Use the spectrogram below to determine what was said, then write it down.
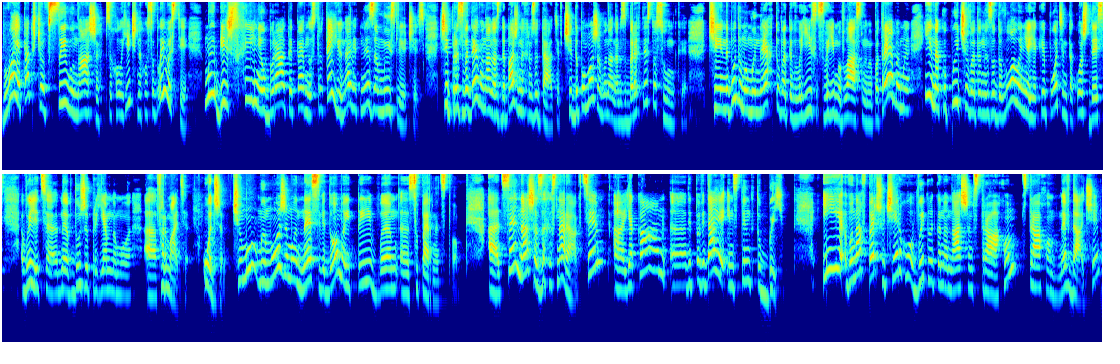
Буває так, що в силу наших психологічних особливостей ми більш схильні обирати певну стратегію, навіть не замислюючись, чи призведе вона нас до бажаних результатів, чи допоможе вона нам зберегти стосунки, чи не будемо ми нехтувати своїми власними потребами і накопичувати незадоволення, яке потім також десь виліться не в дуже приємному е, форматі. Отже, чому ми можемо несвідомо йти в е, суперництво? Це наша захисна реакція, яка е, відповідає інстинкту бий. І вона в першу чергу викликана нашим страхом, страхом невдачі.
